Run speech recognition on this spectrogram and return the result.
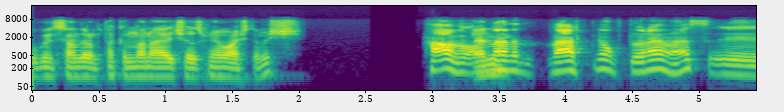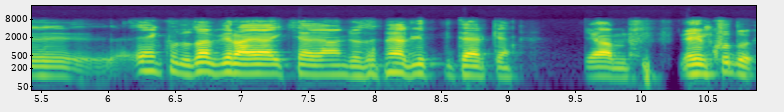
bugün sanırım takımdan ayrı çalışmaya başlamış. Abi Yani- onların Mert Nok dönemez. Ee, Enkudu da bir aya iki aya önce döner lig biterken. Ya Enkudu.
